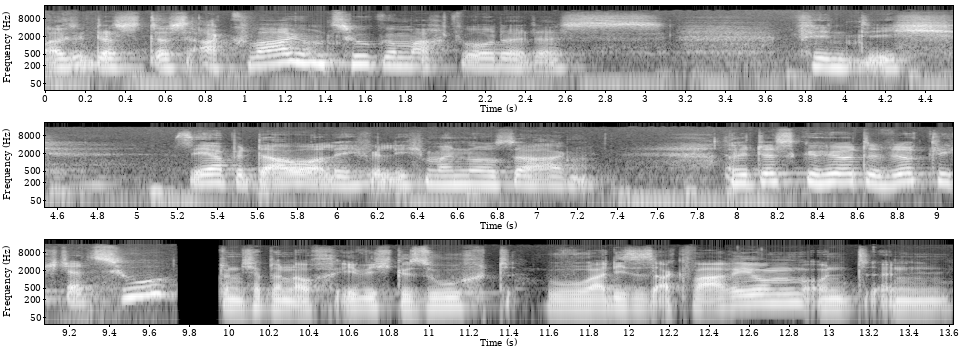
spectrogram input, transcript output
Also, dass das Aquarium zugemacht wurde, das finde ich sehr bedauerlich, will ich mal nur sagen. Also das gehörte wirklich dazu. Und ich habe dann auch ewig gesucht, wo war dieses Aquarium und ein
